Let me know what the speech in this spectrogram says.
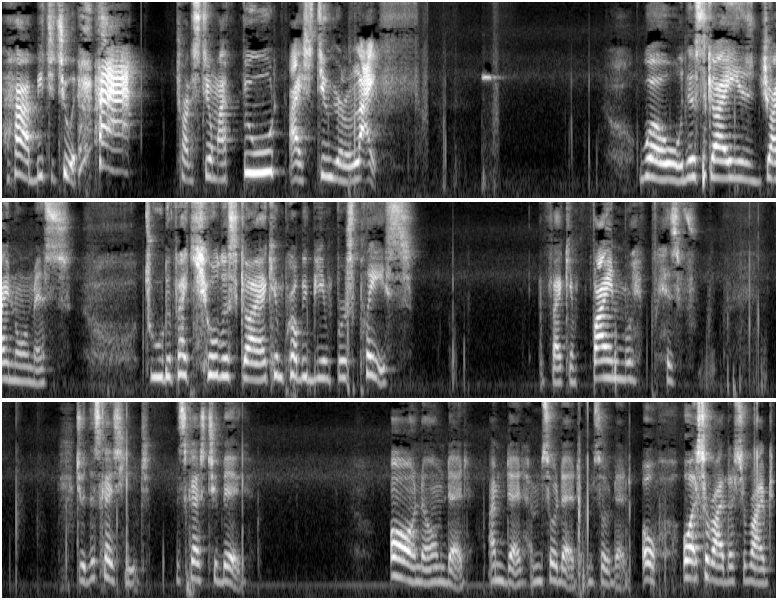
Ha! Beat you to it. Ha! Try to steal my food. I steal your life. Whoa, this guy is ginormous. Dude, if I kill this guy, I can probably be in first place. If I can find his... Dude, this guy's huge. This guy's too big. Oh, no, I'm dead. I'm dead. I'm so dead. I'm so dead. Oh, oh, I survived. I survived.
